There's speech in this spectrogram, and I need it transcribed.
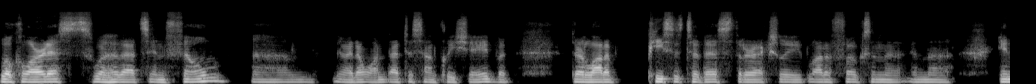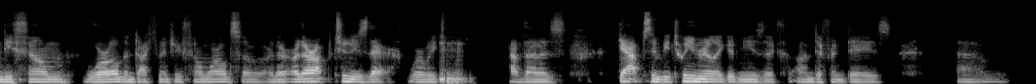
local artists whether that's in film um you know i don't want that to sound cliched but there are a lot of pieces to this that are actually a lot of folks in the in the indie film world and documentary film world. So are there are there opportunities there where we can Mhm. have that as gaps in between really good music on different days? Um,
